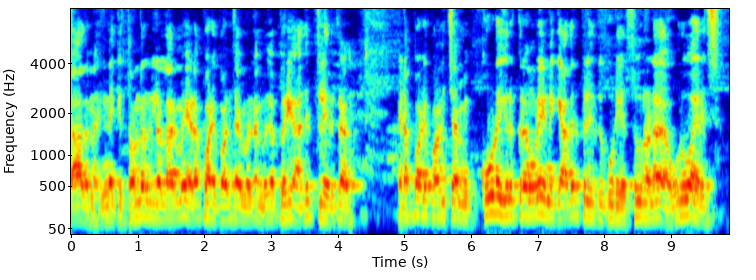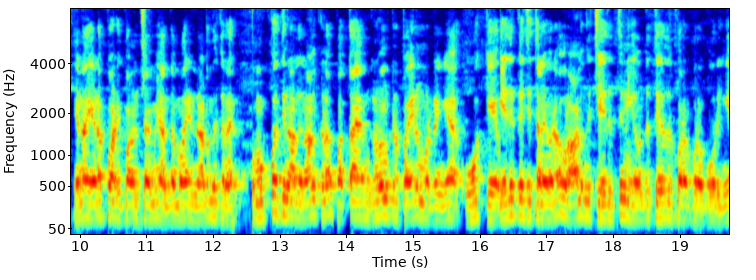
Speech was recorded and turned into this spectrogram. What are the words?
சாதனை. இன்றைக்கி தொண்டர்கள் எல்லாருமே எடப்பாடி பழனிசாமியில் மிகப்பெரிய அதிருப்தியில் இருக்கிறாங்க. எடப்பாடி பழனிசாமி கூட இருக்கிறவங்களே இன்றைக்கி அதிருப்தியில் இருக்கக்கூடிய சூழ்நிலை உருவாயிருச்சு. ஏன்னா எடப்பாடி பழனிசாமி அந்த மாதிரி நடந்துக்கிறாரு. இப்போ முப்பத்தி நாலு நாட்களாக பத்தாயிரம் கிலோமீட்டர் பயணம் பண்ணுறீங்க ஓகே. எதிர்க்கட்சி தலைவராக ஒரு ஆளுங்கட்சியை எதிர்த்து நீங்கள் வந்து தேர்தல் பரப்புற போகிறீங்க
